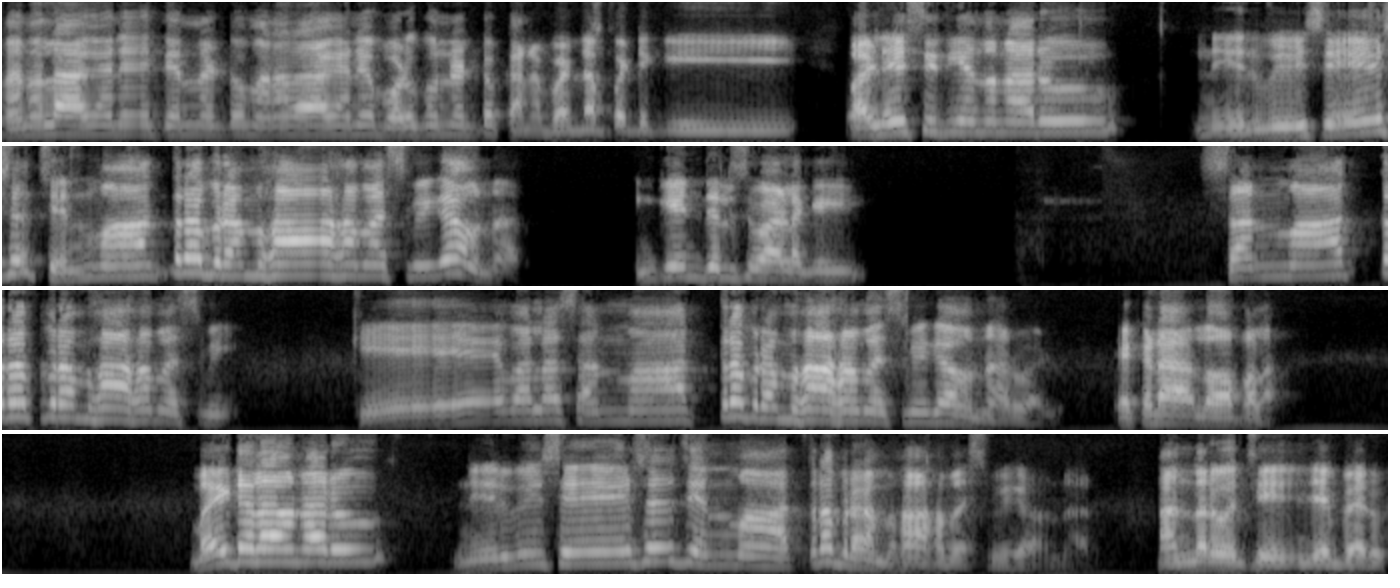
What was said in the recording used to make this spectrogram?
మనలాగానే తిన్నట్టు మనలాగానే పడుకున్నట్టు కనబడినప్పటికీ వాళ్ళు ఏ స్థితి ఎందున్నారు నిర్విశేష చిన్మాత్ర బ్రహ్మాహమస్మిగా ఉన్నారు. ఇంకేం తెలుసు వాళ్ళకి? సన్మాత్ర బ్రహ్మాహమస్మి. కేవల సన్మాత్ర బ్రహ్మాహమస్మిగా ఉన్నారు వాళ్ళు. ఎక్కడ? లోపల. బయట ఎలా ఉన్నారు? నిర్విశేష జన్మాత్ర బ్రహ్మాహమస్మిగా ఉన్నారు. అందరూ వచ్చి ఏం చెప్పారు?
